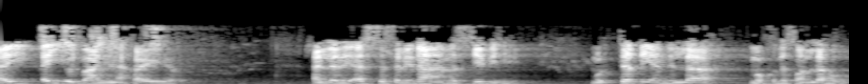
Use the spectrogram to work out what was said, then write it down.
أي أي البانين خير؟ الذي أسس بناء مسجده متقيا لله مخلصا له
